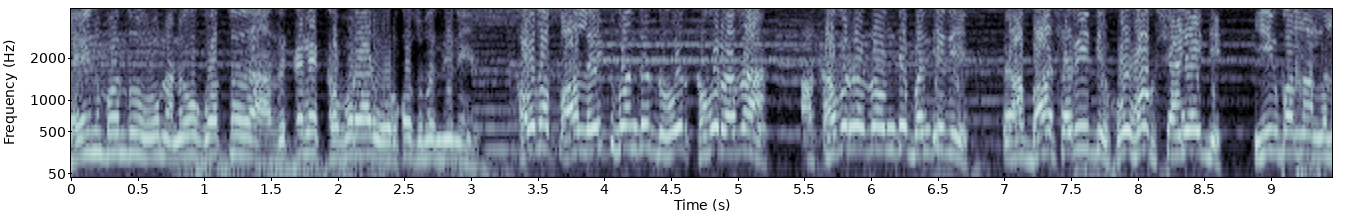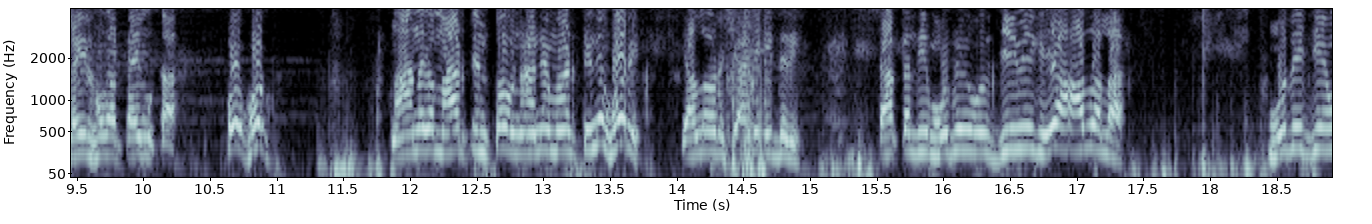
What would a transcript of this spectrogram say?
ಲೈನ್ ಬಂದು ನನಗೂ ಗೊತ್ತದ ಅದಕ್ಕಲ್ಲೇ ಕಬರಾರಿ ಹೊಡ್ಕೊತ ಬಂದೀನಿ. ಹೌದಪ್ಪ ಲೈಟ್ ಬಂದಿದ್ದು ಖಬರ್ ಅದ. ಆ ಖಬರ್ ಅದ ಒಂದೇ ಬಂದಿದಿ. ಬಾ, ಸರಿ ಇದ್ದಿ, ಹೋಗಿ ಹೋಗಿ, ಶಾಣೆ ಇದ್ದಿ. ಈಗ ಬಂದ ಲೈನ್ ಹೋಗೋ ಟೈಮ್ಕ ಹೋಗಿ ಹೋಗಿ. ನಾನಾಗ ಮಾಡ್ತೀನಿ ತೋ, ನಾನೇ ಮಾಡ್ತೀನಿ, ಹೋರಿ. ಎಲ್ಲರೂ ಶಾಣೆ ಇದ್ದೀರಿ. ಯಾಕಂದ್ರೆ ಈ ಮುದಿ ಜೀವಿಗೆ ಆದಲ್ಲ. ಮುದಿ ಜೀವ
